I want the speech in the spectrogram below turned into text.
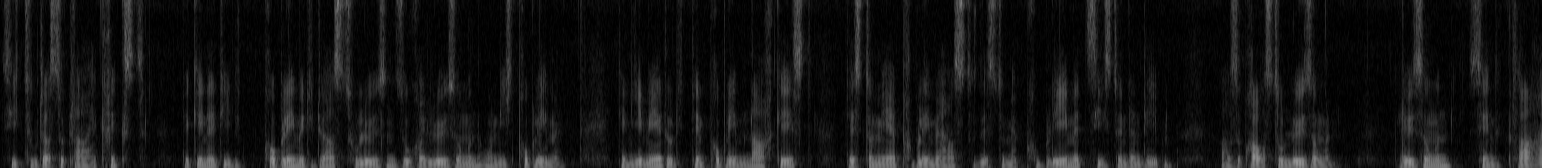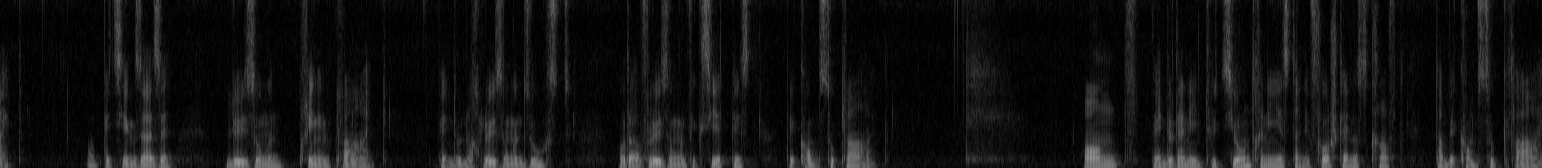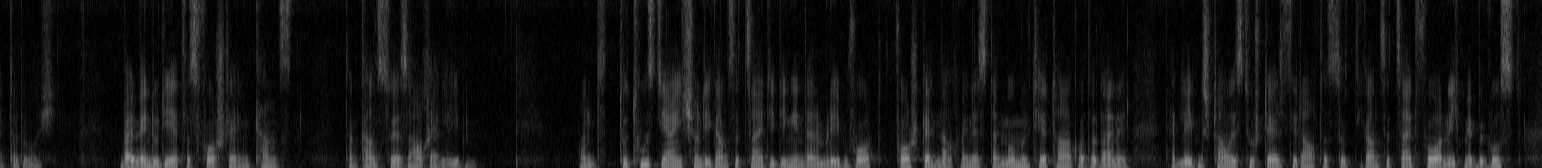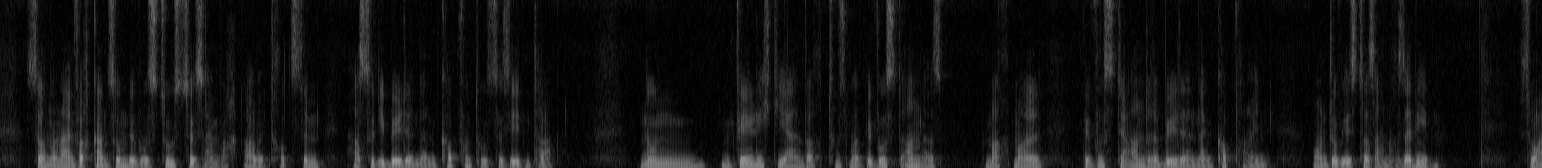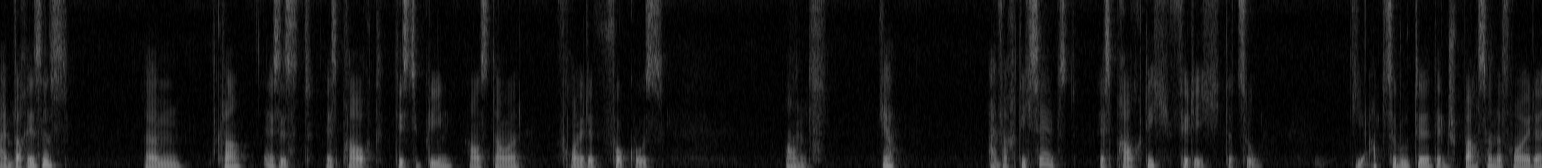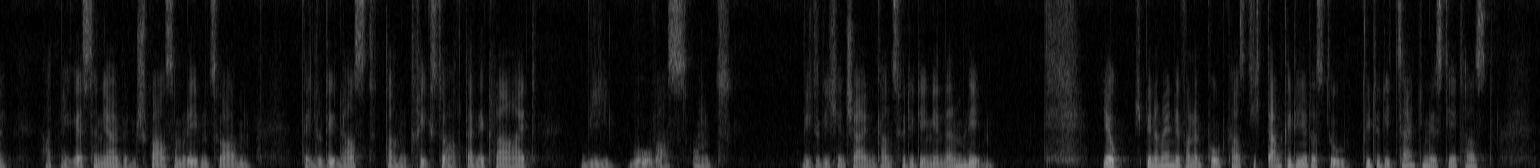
Sieh zu, dass du Klarheit kriegst. Beginne die Probleme, die du hast, zu lösen. Suche Lösungen und nicht Probleme. Denn je mehr du den Problemen nachgehst, desto mehr Probleme hast du, desto mehr Probleme ziehst du in dein Leben. Also brauchst du Lösungen. Lösungen sind Klarheit, beziehungsweise Lösungen bringen Klarheit. Wenn du nach Lösungen suchst oder auf Lösungen fixiert bist, bekommst du Klarheit. Und wenn du deine Intuition trainierst, deine Vorstellungskraft, dann bekommst du Klarheit dadurch. Weil wenn du dir etwas vorstellen kannst, dann kannst du es auch erleben. Und du tust dir eigentlich schon die ganze Zeit die Dinge in deinem Leben vor, vorstellen, auch wenn es dein Murmeltiertag oder deine, dein Lebensstau ist, du stellst dir auch das die ganze Zeit vor, nicht mehr bewusst, sondern einfach ganz unbewusst tust du es einfach. Aber trotzdem hast du die Bilder in deinem Kopf und tust es jeden Tag. Nun empfehle ich dir einfach, tu es mal bewusst anders, mach mal bewusste andere Bilder in deinen Kopf rein und du wirst was anderes erleben. So einfach ist es. Ähm, Klar, es, ist, es braucht Disziplin, Ausdauer, Freude, Fokus und ja, einfach dich selbst. Es braucht dich für dich dazu. Die absolute, den Spaß an der Freude, hatten wir gestern ja über den Spaß am Leben zu haben. Wenn du den hast, dann kriegst du auch deine Klarheit, wie, wo, was und wie du dich entscheiden kannst für die Dinge in deinem Leben. Jo, ich bin am Ende von dem Podcast. Ich danke dir, dass du wieder die Zeit investiert hast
